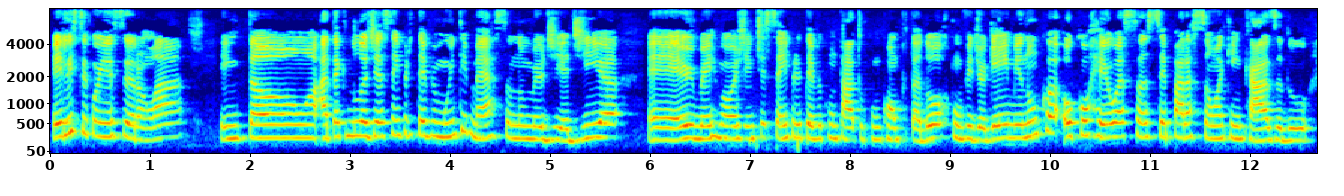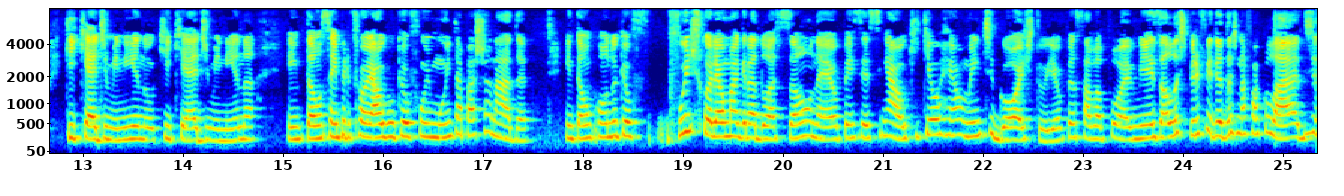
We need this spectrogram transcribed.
eles se conheceram lá. Então, a tecnologia sempre teve muito imersa no meu dia a dia. É, eu e meu irmão, a gente sempre teve contato com computador, com videogame. Nunca ocorreu essa separação aqui em casa do que, que é de menino, o que, que é de menina. Então, sempre foi algo que eu fui muito apaixonada. Então, quando que eu fui escolher uma graduação, né, eu pensei assim, ah, o que, que eu realmente gosto? E eu pensava, pô, minhas aulas preferidas na faculdade,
